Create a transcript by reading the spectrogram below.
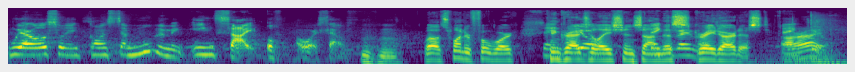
we are also in constant movement inside of ourselves. Mm-hmm. Well, it's wonderful work. Thank you. Congratulations on Thank this great much. artist. Thank All right. you.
